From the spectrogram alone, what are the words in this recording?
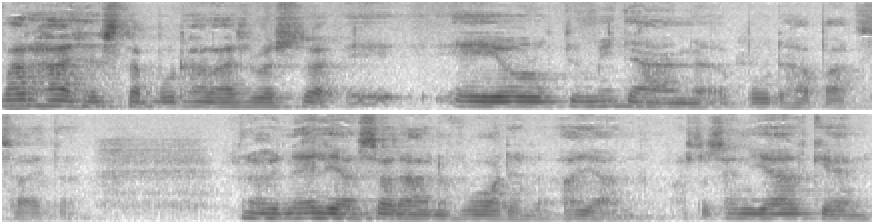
varhaisesta buddhalaisuudessa ei ollut mitään buddhapatsaita noin 400 vuoden ajan. Vasta sen jälkeen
